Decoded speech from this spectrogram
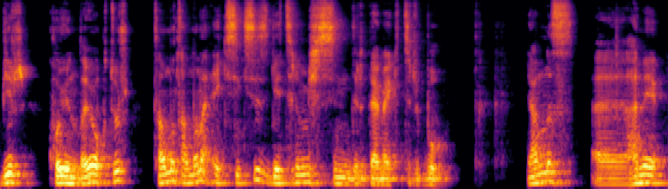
bir koyun da yoktur. Tamı tamına eksiksiz getirmişsindir demektir bu. Yalnız e, hani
